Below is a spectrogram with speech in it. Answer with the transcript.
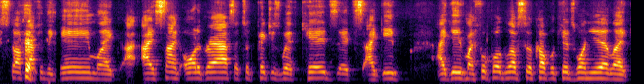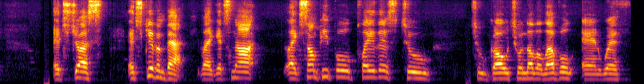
stuff after the game. Like I, I, signed autographs, I took pictures with kids. It's I gave I gave my football gloves to a couple of kids one year. Like it's just it's giving back. Like it's not like some people play this to to go to another level, and with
